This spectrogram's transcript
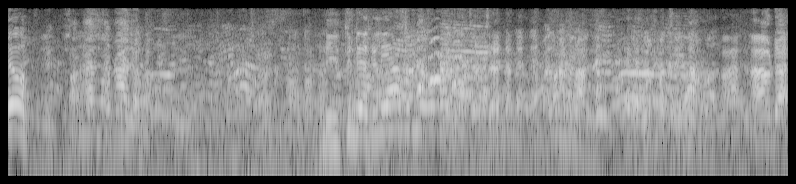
Yo. Makan sepi ya nak? Nih itu udah kelihatan orangnya. Jajanan. Pak. Ah udah.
